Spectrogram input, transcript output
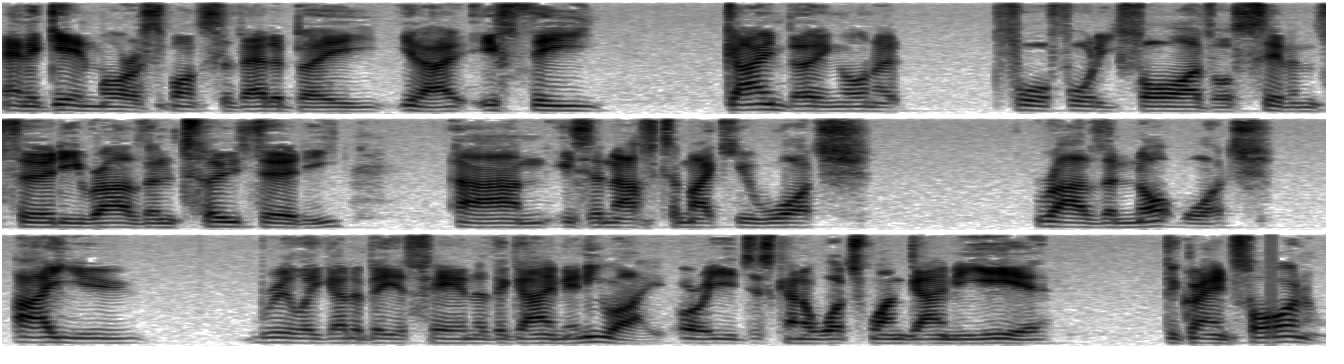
And again, my response to that would be, you know, if the game being on at 4.45 or 7.30 rather than 2.30 um, is enough to make you watch rather than not watch, are you really going to be a fan of the game anyway? Or are you just going to watch one game a year, the grand final?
